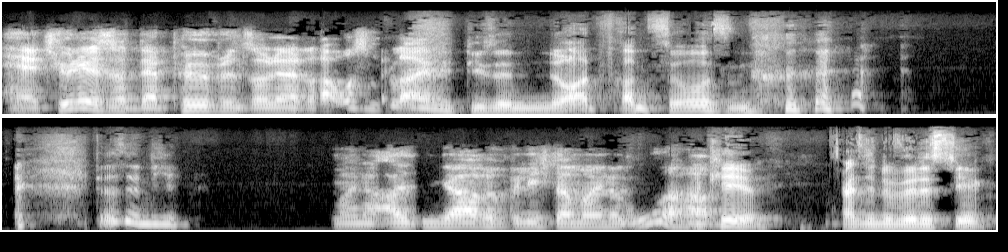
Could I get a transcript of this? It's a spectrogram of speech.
Ja, natürlich, der Pöbel soll ja draußen bleiben. Diese Nordfranzosen. Das ist ja nicht. Meine alten Jahre will ich da meine Ruhe haben. Okay, also du würdest dir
